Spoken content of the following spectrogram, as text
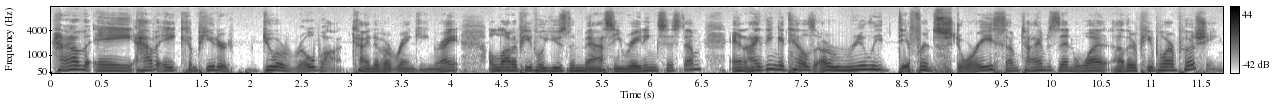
Have a have a computer do a robot kind of a ranking, right? A lot of people use the Massey rating system, and I think it tells a really different story sometimes than what other people are pushing.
